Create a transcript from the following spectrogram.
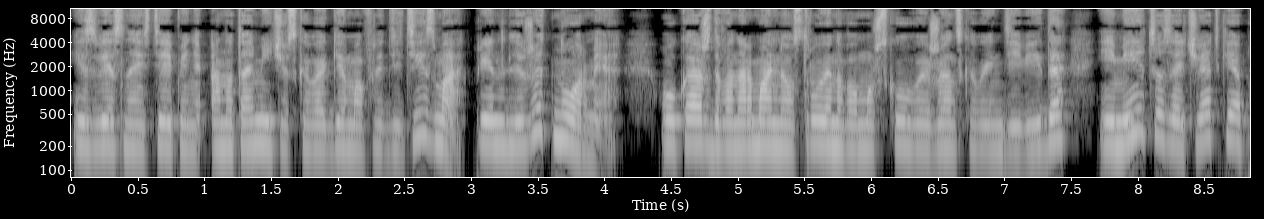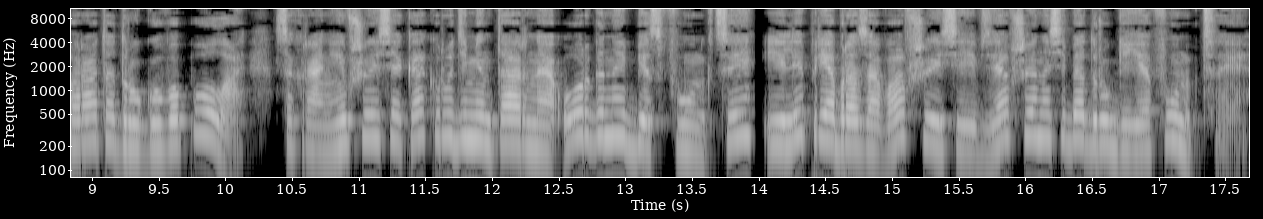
Известная степень анатомического гермафродитизма принадлежит норме. У каждого нормально устроенного мужского и женского индивида имеются зачатки аппарата другого пола, сохранившиеся как рудиментарные органы без функции или преобразовавшиеся и взявшие на себя другие функции.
